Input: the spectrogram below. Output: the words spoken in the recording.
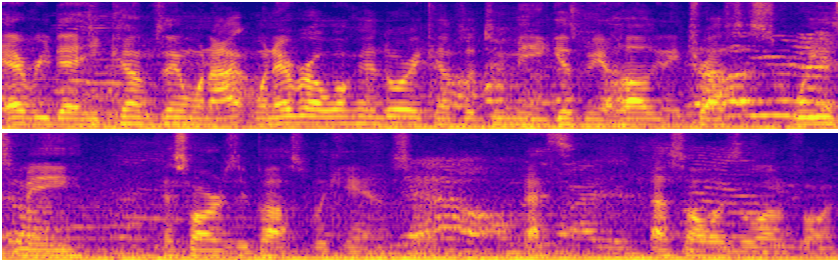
every day he comes in when I whenever I walk in the door, he comes up to me, he gives me a hug, and he tries to squeeze me as hard as he possibly can. So that's that's always a lot of fun.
